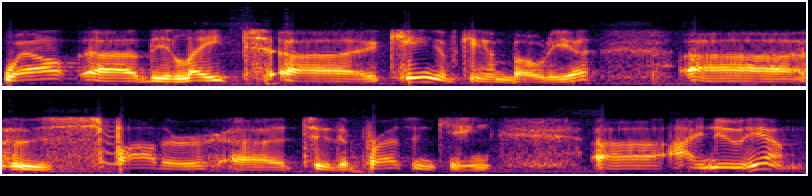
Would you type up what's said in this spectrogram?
Well, uh, the late uh, king of Cambodia, uh, whose father to the present king, I knew him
